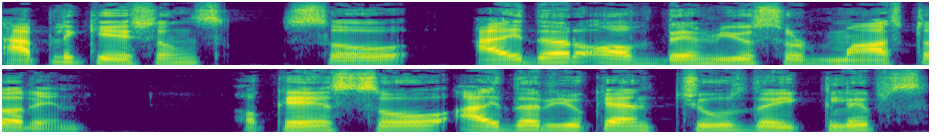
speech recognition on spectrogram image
applications. So either of them you should master in. Okay, so either you can choose the Eclipse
